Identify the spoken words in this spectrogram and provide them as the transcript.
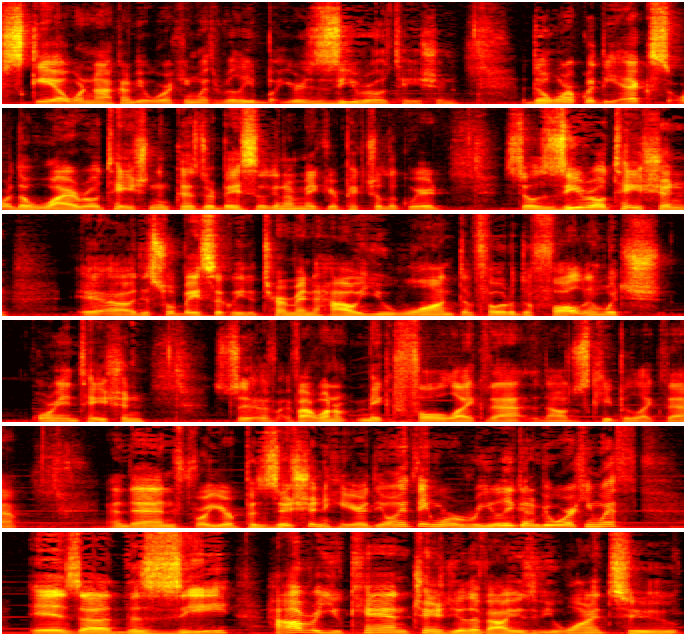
scale we're not going to be working with really, but your Z rotation. Don't work with the X or the Y rotation because they're basically going to make your picture look weird. So Z rotation, uh, this will basically determine how you want the photo to fall and which orientation. So if, if I want to make it fall like that, then I'll just keep it like that. And then for your position here, the only thing we're really going to be working with is uh, the Z. However, you can change the other values if you wanted to.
